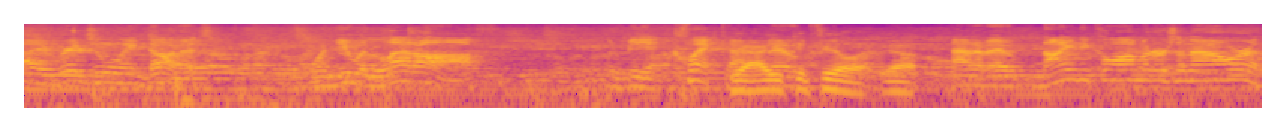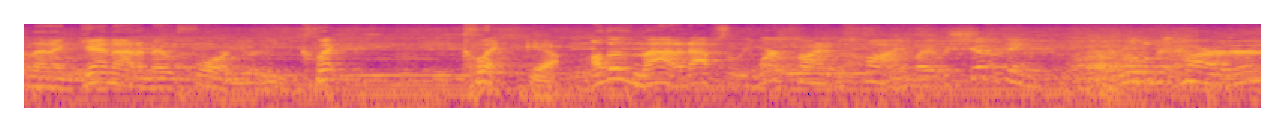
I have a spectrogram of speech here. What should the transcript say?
I originally done it, when you would let off, a click Yeah, you about, could feel it. Yeah. at about 90 kilometers an hour, and then again at about 40. It'd be click, click. Yeah. Other than that, it absolutely worked fine. It was fine, but it was shifting a little bit harder.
